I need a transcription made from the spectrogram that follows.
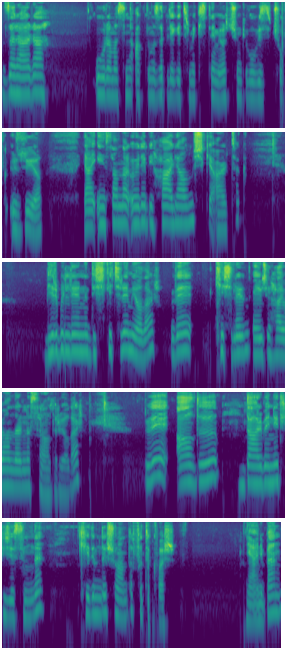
zarara uğramasını aklımıza bile getirmek istemiyoruz. Çünkü bu bizi çok üzüyor. Yani insanlar öyle bir hal almış ki artık birbirlerini diş geçiremiyorlar ve kişilerin evcil hayvanlarına saldırıyorlar. Ve aldığı darbe neticesinde kedimde şu anda fıtık var. Yani ben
